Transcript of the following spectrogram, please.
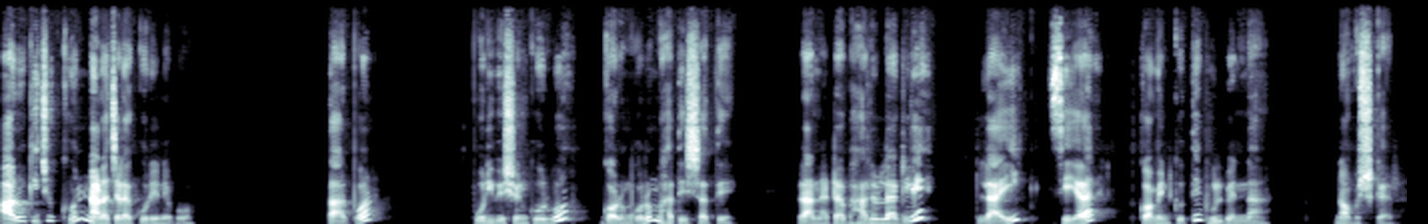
আরও কিছুক্ষণ নাড়াচাড়া করে নেব। তারপর পরিবেশন করব গরম গরম ভাতের সাথে। রান্নাটা ভালো লাগলে লাইক, শেয়ার, কমেন্ট করতে ভুলবেন না। নমস্কার।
